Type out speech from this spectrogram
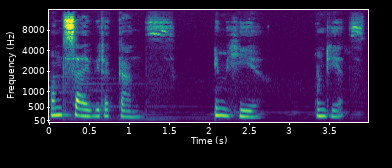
und sei wieder ganz im Hier und jetzt.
